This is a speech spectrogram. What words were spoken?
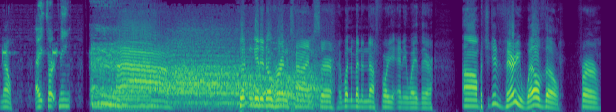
No. 8, 13. Ah. Couldn't get it over in time, sir. It wouldn't have been enough for you anyway there. Um, but you did very well though for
